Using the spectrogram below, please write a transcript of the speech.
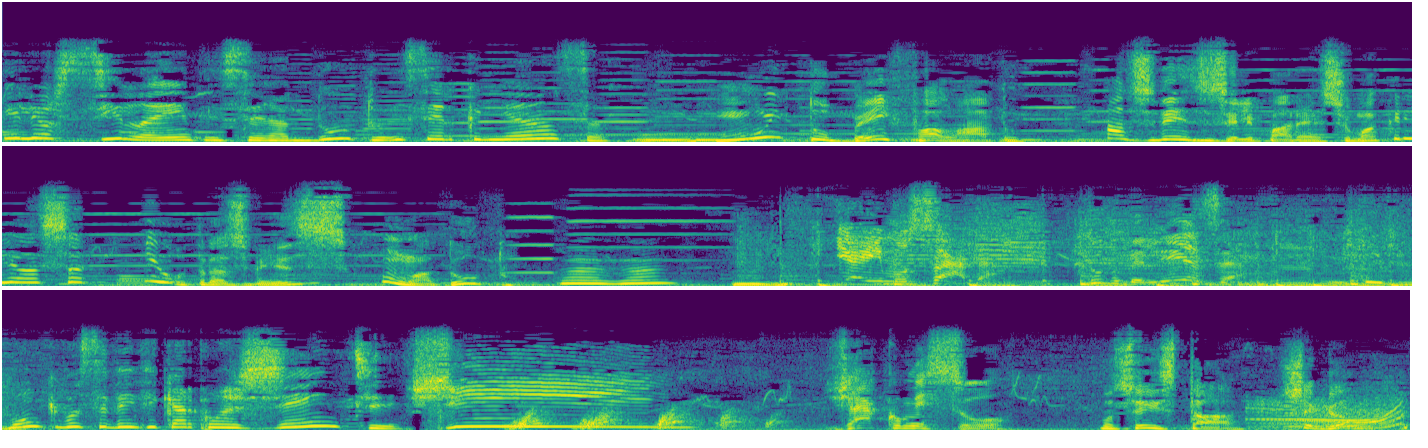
Ele oscila entre ser adulto e ser criança. Muito bem falado. Às vezes ele parece uma criança e outras vezes um adulto. Uhum. E aí, moçada? Tudo beleza? Que bom que você vem ficar com a gente. Xiii! Já começou. Você está chegando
